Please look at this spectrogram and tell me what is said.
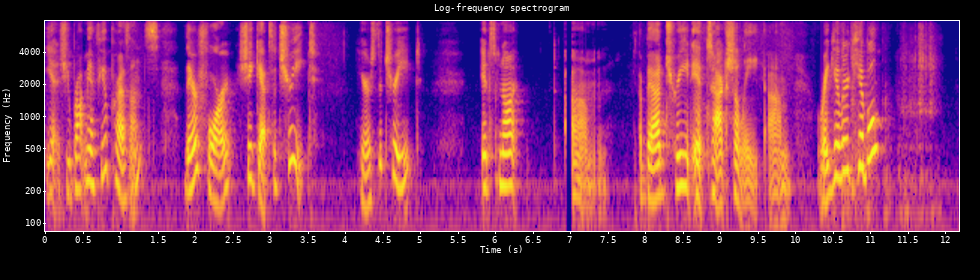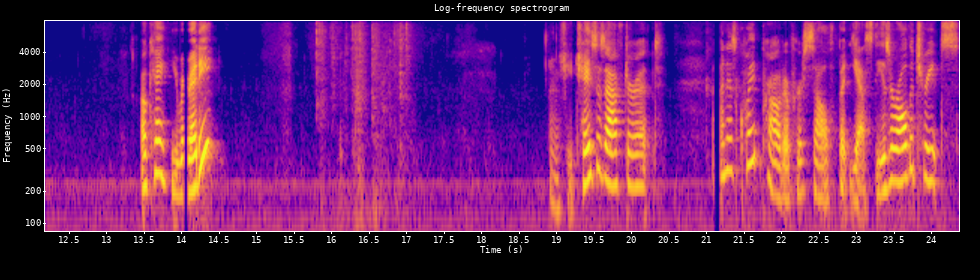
yeah, she brought me a few presents. Therefore, she gets a treat. Here's the treat. It's not um, a bad treat. It's actually um, regular kibble. Okay, you ready? And she chases after it and is quite proud of herself. But yes, these are all the treats.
